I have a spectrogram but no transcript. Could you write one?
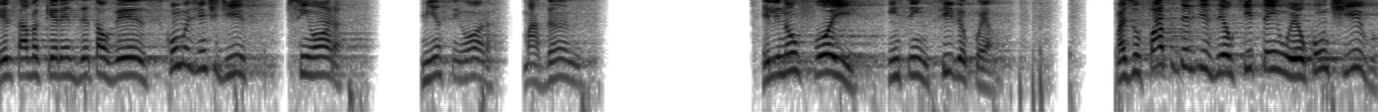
ele estava querendo dizer, talvez, como a gente diz, senhora, minha senhora, madame. Ele não foi insensível com ela. Mas o fato dele dizer o que tenho eu contigo,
